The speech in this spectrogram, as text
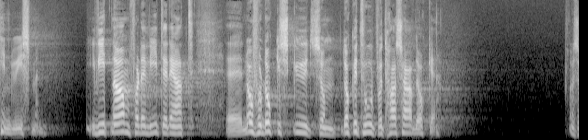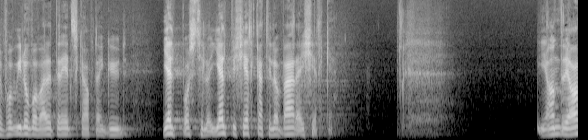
hinduismen. I Vietnam får dere vite det at eh, nå får deres Gud, som dere tror på, ta seg av dere. Og så får vi lov å være et redskap der Gud hjelper oss til å hjelpe Kirka til å være ei kirke. i andre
